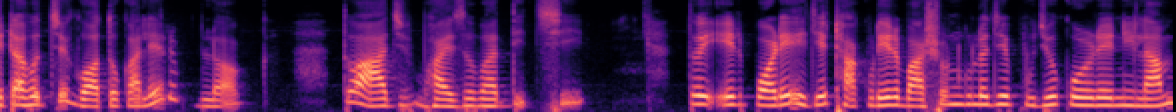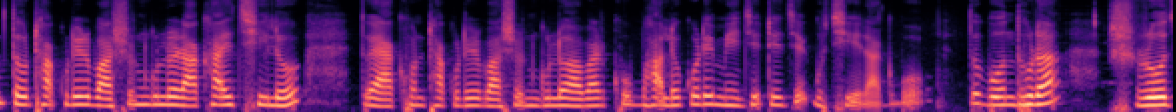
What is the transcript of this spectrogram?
এটা হচ্ছে গতকালের ব্লগ। তো আজ ভয়েস ওভার দিচ্ছি। তো এরপরে এই যে ঠাকুরের বাসনগুলো যে পুজো করে নিলাম, তো ঠাকুরের বাসনগুলো রাখাই ছিল। তো এখন ঠাকুরের বাসনগুলো আবার খুব ভালো করে মেজে টেজে গুছিয়ে রাখব। তো বন্ধুরা, রোজ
